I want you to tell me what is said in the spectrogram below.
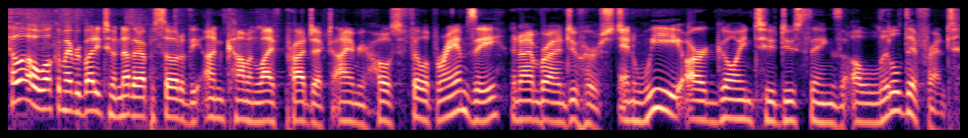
Hello, welcome everybody to another episode of the Uncommon Life Project. I am your host, Philip Ramsey, And I'm Brian Dewhurst. and we are going to do things a little different.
